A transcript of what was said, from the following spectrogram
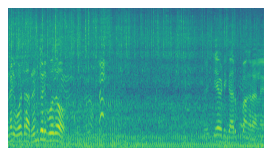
முன்னாடி ஓட்டுறா ரெண்டு ஜோடி போதோ வெட்டியா வெட்டி கருப்பாங்கிறாங்களே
